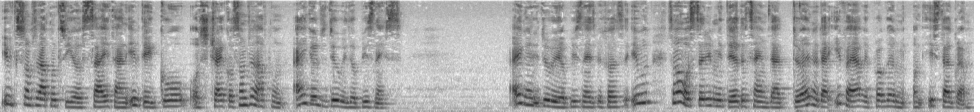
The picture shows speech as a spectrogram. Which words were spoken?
if something happened to your site and if they go or strike or something happen, are you going to deal with your business? Are you going to do with your business? Because even someone was telling me the other time that do I know that if I have a problem on Instagram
